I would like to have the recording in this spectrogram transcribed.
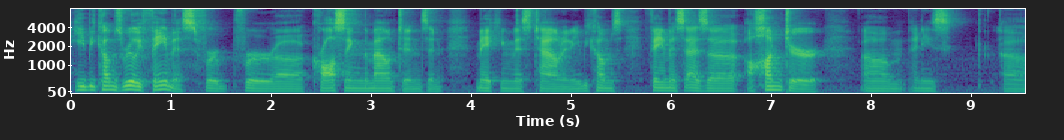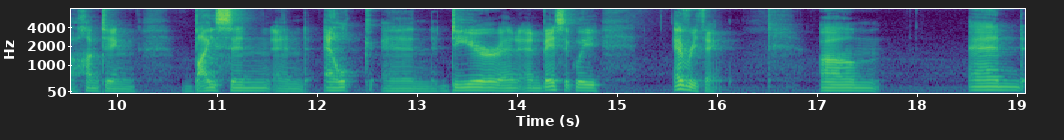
he becomes really famous for for uh, crossing the mountains and making this town, and he becomes famous as a, a hunter, um, and he's uh, hunting bison and elk and deer and and basically everything. Um, and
